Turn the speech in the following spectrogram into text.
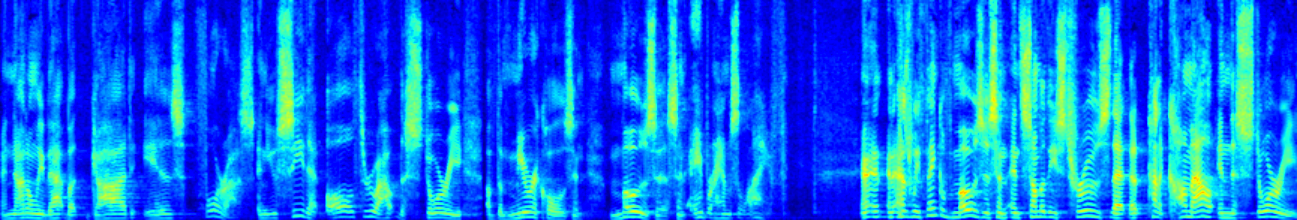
And not only that, but God is for us. And you see that all throughout the story of the miracles and Moses and Abraham's life. And, and as we think of Moses and, and some of these truths that, that kind of come out in this story,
